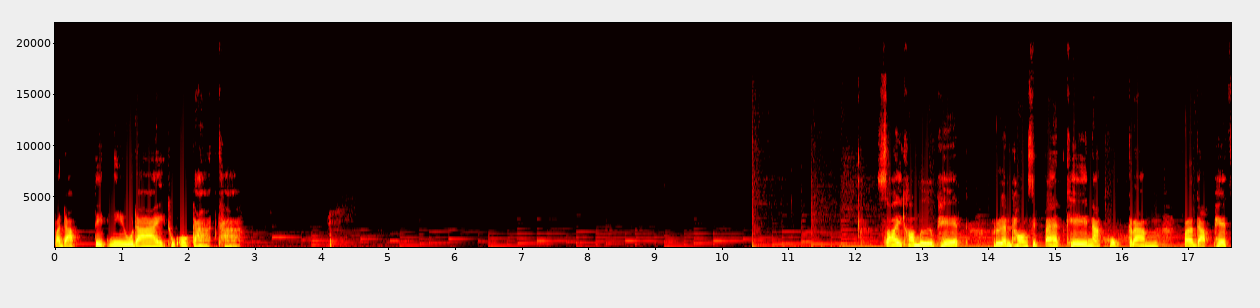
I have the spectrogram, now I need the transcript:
ประดับติดนิ้วได้ทุกโอกาสค่ะ สร้อยข้อมือเพชร เรือนทอง 18K หนัก 6 กรัม ประดับเพชร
